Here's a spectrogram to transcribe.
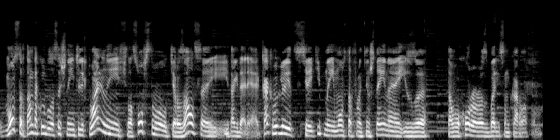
монстр там такой был достаточно интеллектуальный, философствовал, терзался и, и так далее. Как выглядит стереотипный монстр Франкенштейна из того хоррора с Борисом Карловым?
